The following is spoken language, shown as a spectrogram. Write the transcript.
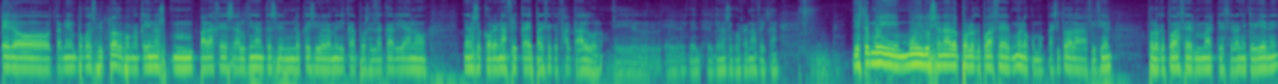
pero también un poco desvirtuado, porque aunque hay unos mm, parajes alucinantes en lo que es Iberoamérica, pues el Dakar ya no ya no se corre en África y parece que falta algo, ¿no? El que no se corre en África. Yo estoy muy muy ilusionado por lo que puede hacer, bueno, como casi toda la afición, por lo que puede hacer Márquez el año que viene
